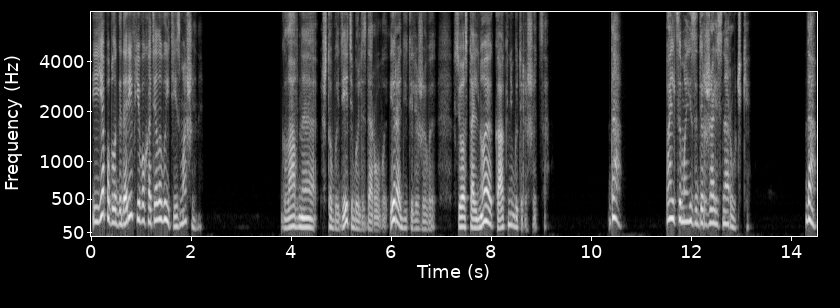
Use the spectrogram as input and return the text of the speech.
и я, поблагодарив его, хотела выйти из машины. Главное, чтобы дети были здоровы и родители живы. Все остальное как-нибудь решится. Да. Пальцы мои задержались на ручке. Да,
